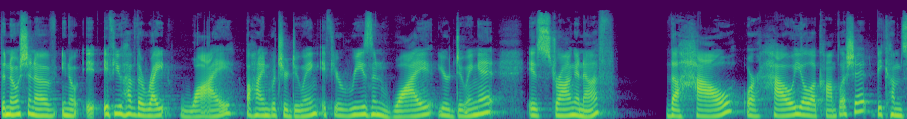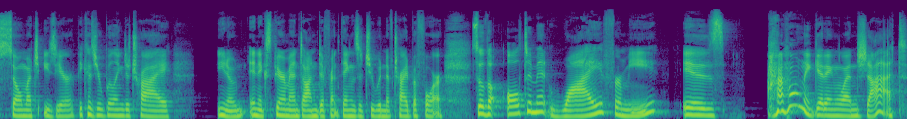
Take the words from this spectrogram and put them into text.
the notion of, you know, if you have the right why behind what you're doing, if your reason why you're doing it is strong enough, the how or how you'll accomplish it becomes so much easier because you're willing to try, you know, and experiment on different things that you wouldn't have tried before. So the ultimate why for me is I'm only getting one shot.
